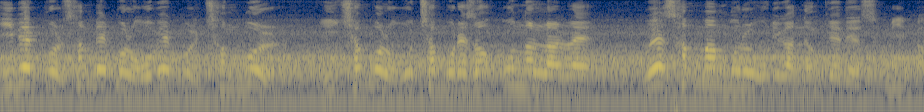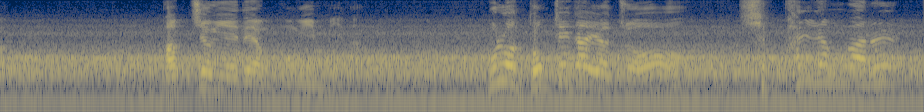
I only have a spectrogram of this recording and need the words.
200불, 300불, 500불, 1000불, 2000불, 5000불에서 오늘날에 왜 3만 불을 우리가 넘게 됐습니까? 박정희에 대한 공의입니다. 물론 독재자였죠. 18년간을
